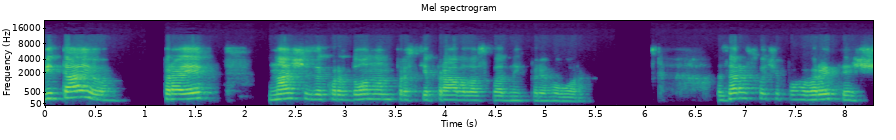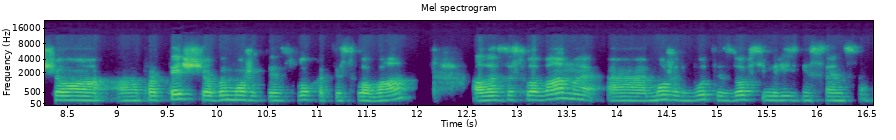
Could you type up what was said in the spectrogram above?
Вітаю! Проект Наші за кордоном прості правила в складних переговорах. Зараз хочу поговорити що, про те, що ви можете слухати слова, але за словами а, можуть бути зовсім різні сенси.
